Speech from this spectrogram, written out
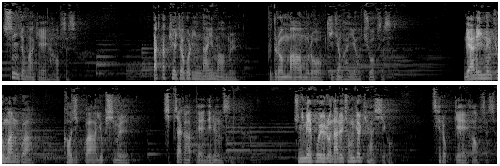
순종하게 하옵소서. 딱딱해져 버린 나의 마음을 부드러운 마음으로 기경하여 주옵소서. 내 안에 있는 교만과 거짓과 욕심을 십자가 앞에 내려놓습니다. 주님의 보혈로 나를 정결케 하시고 새롭게 하옵소서.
